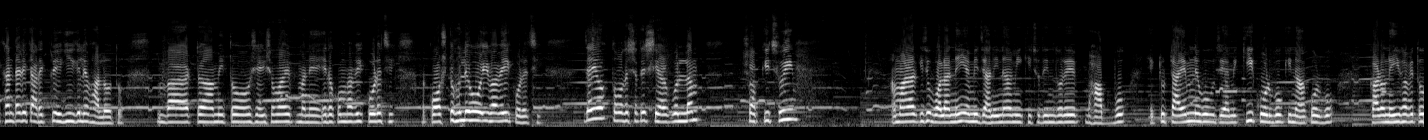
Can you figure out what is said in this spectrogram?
এখানটায় রেখে আরেকটু এগিয়ে গেলে ভালো হতো। বাট আমি তো সেই সময় মানে এরকমভাবেই করেছি। কষ্ট হলেও ওইভাবেই করেছি। যাই হোক, তোমাদের সাথে শেয়ার করলাম সব কিছুই আমার আর কিছু বলার নেই, আমি জানি না আমি কিছুদিন ধরে ভাববো, একটু টাইম নেব যে আমি কি করব, কি না করব। কারণ এইভাবে তো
